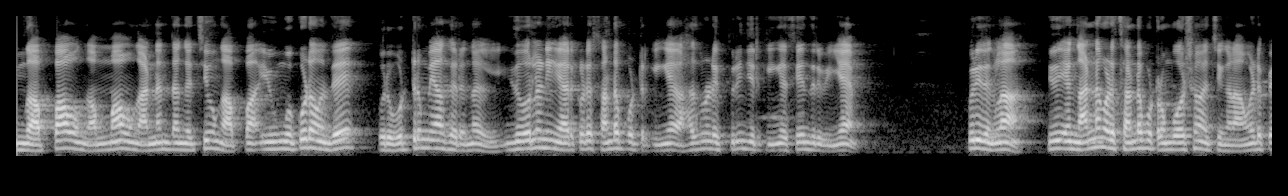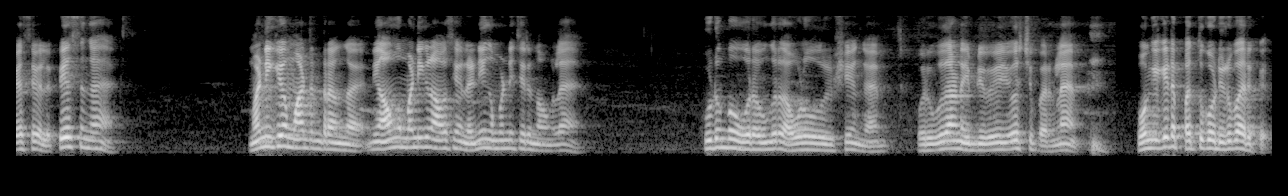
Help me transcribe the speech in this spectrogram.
உங்கள் அப்பா உங்கள் அம்மா உங்கள் அண்ணன் தங்கச்சி உங்கள் அப்பா இவங்க கூட வந்து ஒரு ஒற்றுமையாக இருங்கள். இதுவரையிலும் நீங்கள் யாருக்கூட சண்டை போட்டிருக்கீங்க ஹஸ்பண்டோட பிரிஞ்சிருக்கீங்க சேர்ந்துருவீங்க புரியுதுங்களா? இது எங்கள் அண்ணன் கூட சண்டை போட்டு ரொம்ப வருஷம் வச்சுங்க நான் அவங்ககிட்ட பேசவே இல்லை. பேசுங்க. மன்னிக்கவே மாட்டேன்றாங்க. நீ அவங்க மன்னிக்கணும் அவசியம் இல்லை. நீங்கள் மன்னிச்சிருங்க அவங்கள. குடும்ப உறவுங்கிறது அவ்வளோ ஒரு விஷயங்க. ஒரு உதாரணம் இப்படி யோசிச்சு பாருங்களேன். உங்ககிட்ட பத்து கோடி ரூபாய் இருக்குது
